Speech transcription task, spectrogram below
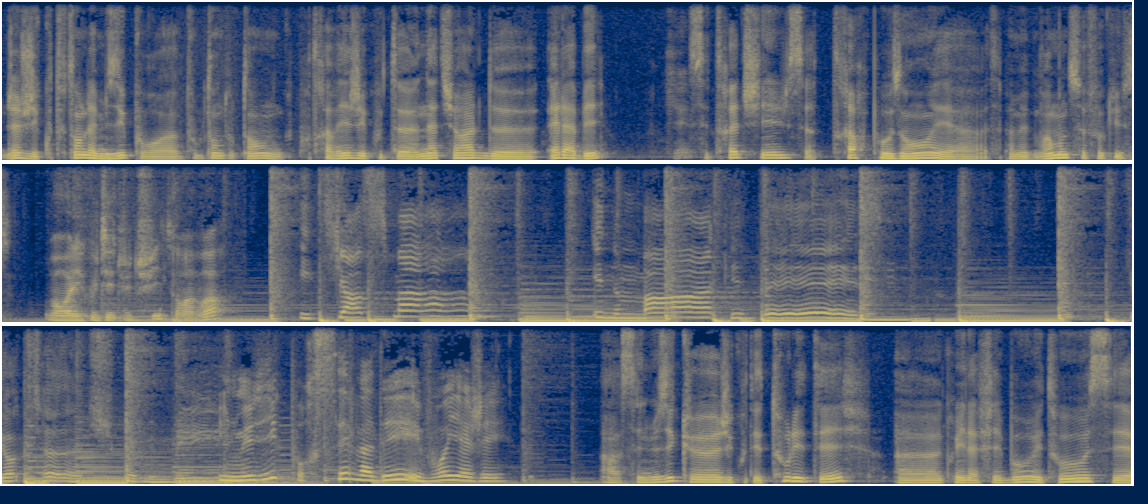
Déjà, j'écoute tout le temps de la musique pour euh, tout le temps, tout le temps. Donc, pour travailler, j'écoute euh, Natural de LAB. C'est très chill, c'est très reposant et euh, ça permet vraiment de se focus. Bon, on va l'écouter tout de suite, on va voir. Une musique pour s'évader et voyager. Ah, c'est une musique que j'écoutais tout l'été, quand il a fait beau et tout. C'est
